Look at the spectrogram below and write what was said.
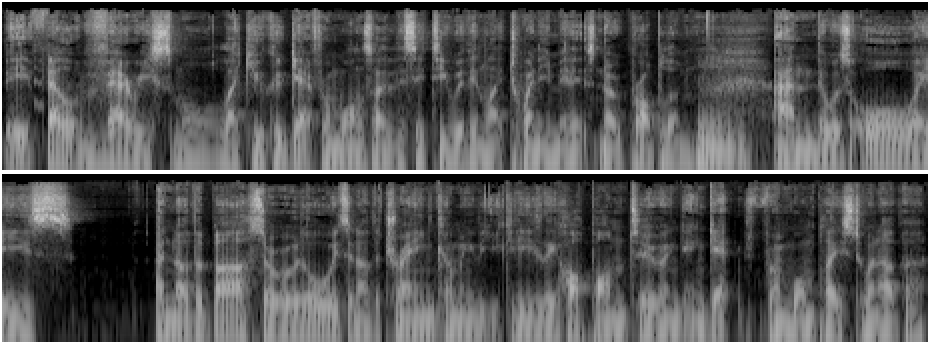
it felt very small. Like you could get from one side of the city within like twenty minutes, no problem. Hmm. And there was always another bus or was always another train coming that you could easily hop onto and, and get from one place to another.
